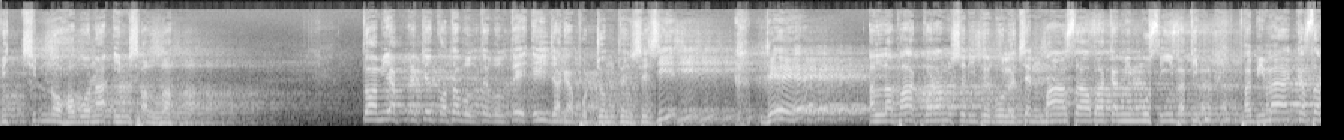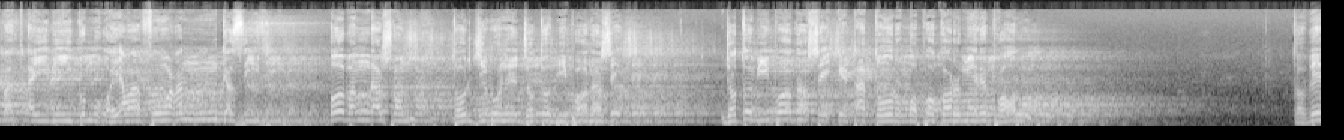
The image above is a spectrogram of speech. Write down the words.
বিচ্ছিন্ন হব না ইনশাল্লাহ তো আমি আপনাকে কথা বলতে বলতে এই জায়গা পর্যন্ত এসেছি যে আল্লাহ পাক কোরআন শরীফে বলেছেন, মা সাবাকা মিন মুসিবাতিন ফাবিমা কাসাবাত আইদিকুম ওয়া ইয়াফু আন কাসীর ও বান্দা, শোন, তোর জীবনে যত বিপদ আসে, যত বিপদ আসে, এটা তোর অপকর্মের ফল। তবে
